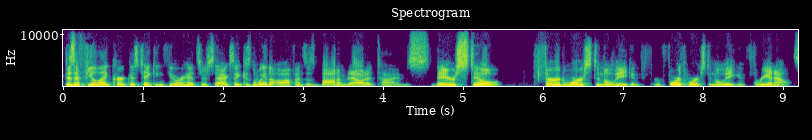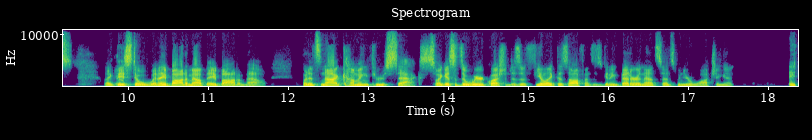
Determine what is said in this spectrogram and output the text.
Does it feel like Kirk is taking fewer hits or sacks? Because like, the way the offense is bottomed out at times, they're still third worst in the league and or fourth worst in the league and three and outs. Like yep. they still, when they bottom out, they bottom out, but it's not coming through sacks. So I guess it's a weird question. Does it feel like this offense is getting better in that sense when you're watching it? It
